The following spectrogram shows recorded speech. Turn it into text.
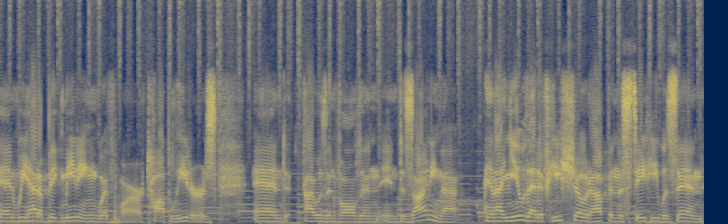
And we had a big meeting with our top leaders, and I was involved in, in designing that. And I knew that if he showed up in the state he was in,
